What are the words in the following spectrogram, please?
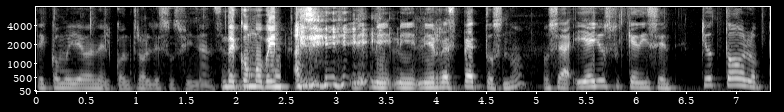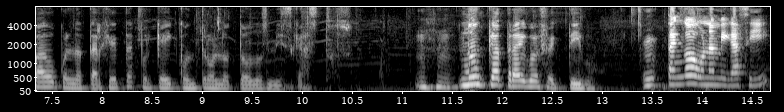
de cómo llevan el control de sus finanzas. de ¿no? cómo ven. Ay, sí. mi- mi- mi- mis respetos, ¿no? O sea, y ellos que dicen, yo todo lo pago con la tarjeta porque ahí controlo todos mis gastos. Nunca traigo efectivo. Tengo una amiga así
